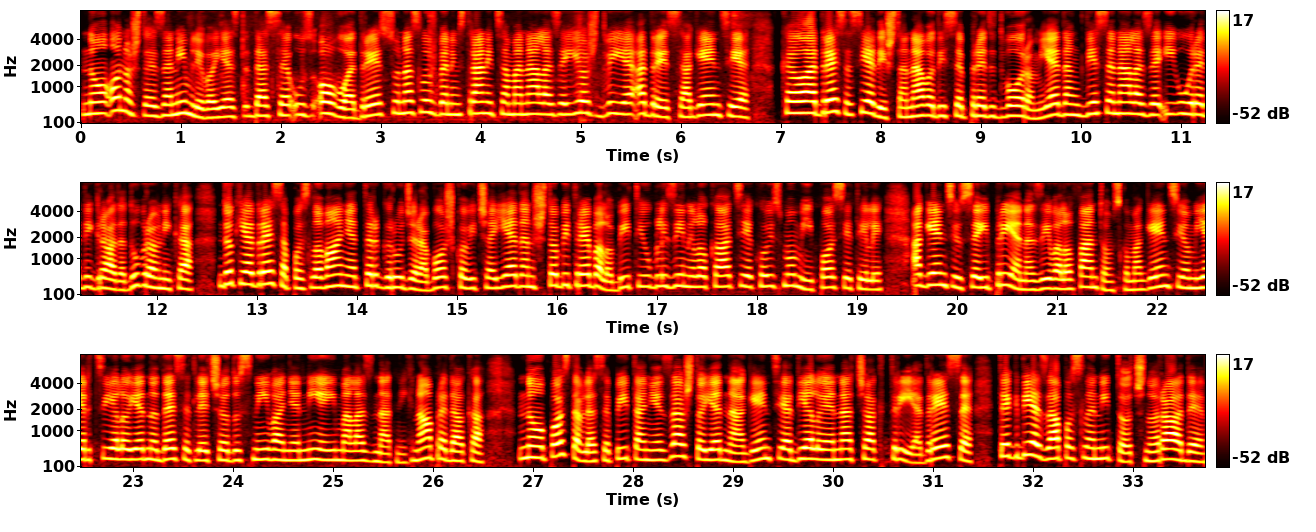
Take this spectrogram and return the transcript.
No ono što je zanimljivo jest da se uz ovu adresu na službenim stranicama nalaze još dvije adrese agencije. Kao adresa sjedišta navodi se pred dvorom 1 gdje se nalaze i uredi grada Dubrovnika, dok je adresa poslovanja Trg Ruđera Boškovića 1 što bi trebalo biti u blizini lokacije koju smo mi posjetili. Agenciju se i prije nazivalo fantomskom agencijom jer cijelo jedno desetljeće od osnivanja nije imala znatnih napredaka, no postavlja se pitanje zašto jedna agencija djeluje je na čak tri adrese, te gdje zaposleni točno rade.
